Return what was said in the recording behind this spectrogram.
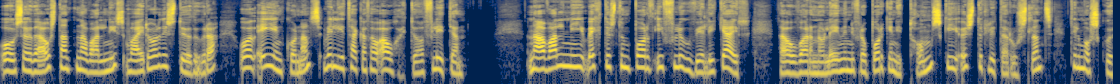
og sögðu ástand Navalnys væri orði stöðugra og að eiginkonans vilji taka þá áhættu að flytjan. Navalny veiktust um borð í flugvél í gær. Þá var hann á leiðinni frá borginni Tomsk í austurhluta Rúslands til Moskvu.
